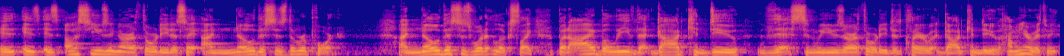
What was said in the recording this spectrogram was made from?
is, is, is us using our authority to say, I know this is the report. I know this is what it looks like, but I believe that God can do this. And we use our authority to declare what God can do. How many are with me?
